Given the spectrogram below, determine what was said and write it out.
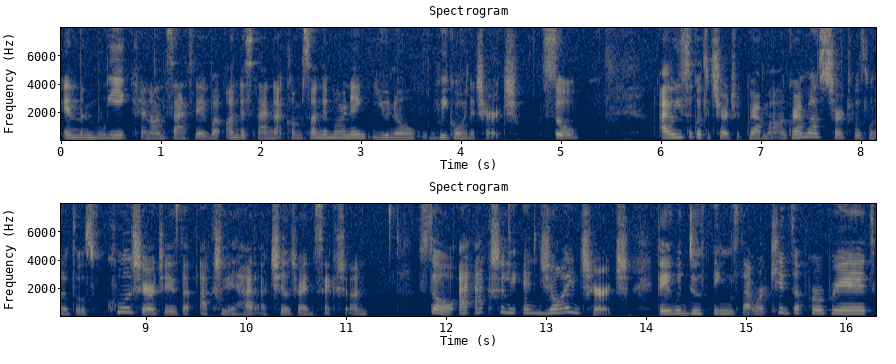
in the week and on Saturday, but understand that come Sunday morning, you know we go into church. So I used to go to church with grandma. Grandma's church was one of those cool churches that actually had a children's section. So I actually enjoyed church. They would do things that were kids appropriate.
